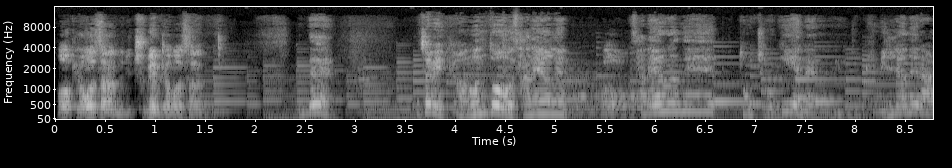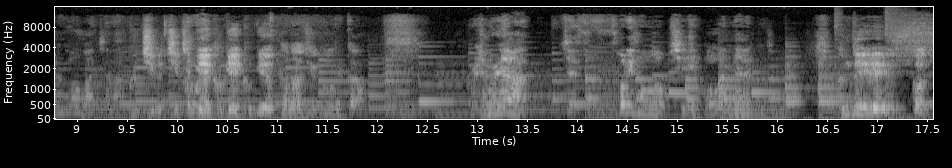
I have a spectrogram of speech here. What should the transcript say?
어 병원 사람들이 주변 병원 사람들. 근데 어차피 병원도 사내연애고 어, 어. 사내연애 보통 초기에는 음. 좀 비밀 연애를 하는 경우가 많잖아. 그치 그치 그게 그게 그게 편하지. 어. 그러니까 몰래 몰래 이제 소리 소문 없이 어. 만나는 거지. 근데 그러니까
